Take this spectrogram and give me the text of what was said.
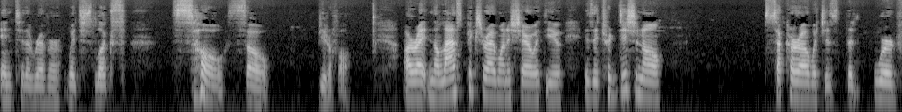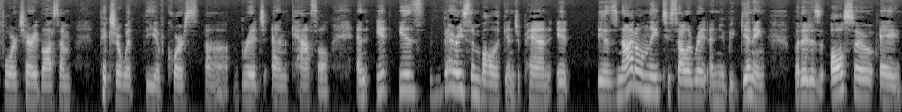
into the river, which looks so, so beautiful. All right, and the last picture I want to share with you is a traditional sakura, which is the word for cherry blossom picture with the, of course, uh, bridge and castle. And it is very symbolic in Japan. It is not only to celebrate a new beginning, but it is also a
